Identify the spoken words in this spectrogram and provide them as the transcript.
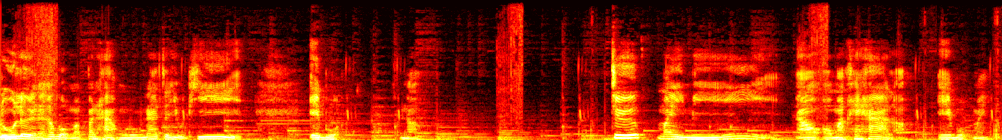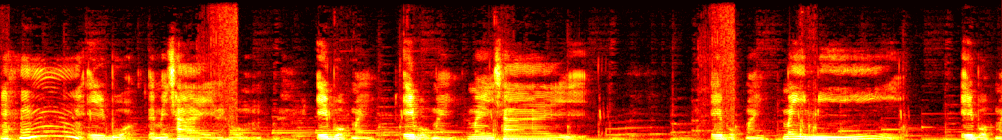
รู้เลยนะครับผมว่าปัญหาของลุงน่าจะอยู่ที่ A บวกเนาะจึ๊บไม่มี เอาออกมาแค่ห้าเหรอ A บวกไหมอื้อหือ A บวกแต่ไม่ใช่นะครับผม A บวกไหม A บวกไหม ไม่ใช่ A บวกไหม ไม่มี A บวกไหม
